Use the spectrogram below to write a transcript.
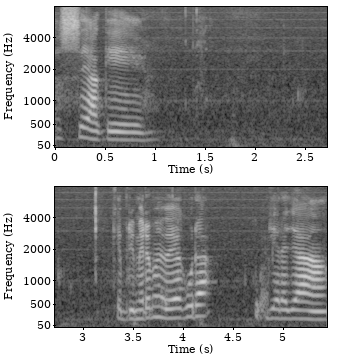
O sea que... Que primero me voy a curar y ahora ya...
